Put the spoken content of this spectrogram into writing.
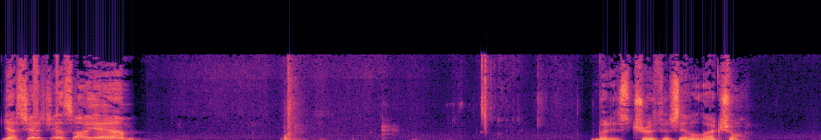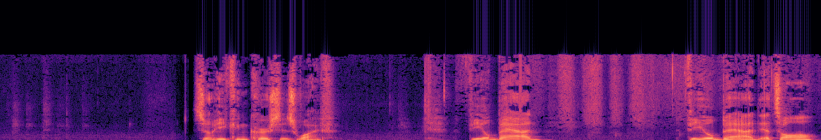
Yes, yes, yes, I am. But his truth is intellectual. So he can curse his wife. Feel bad. Feel bad. It's all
